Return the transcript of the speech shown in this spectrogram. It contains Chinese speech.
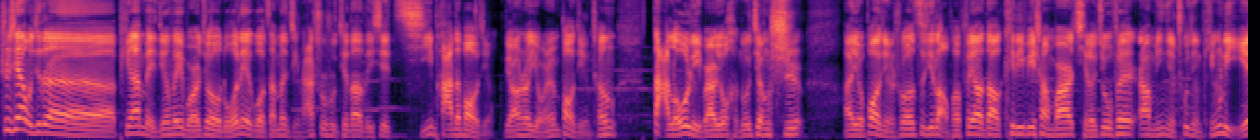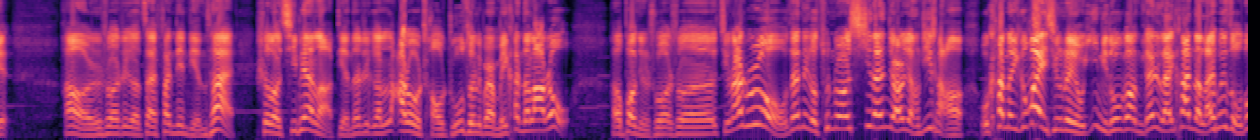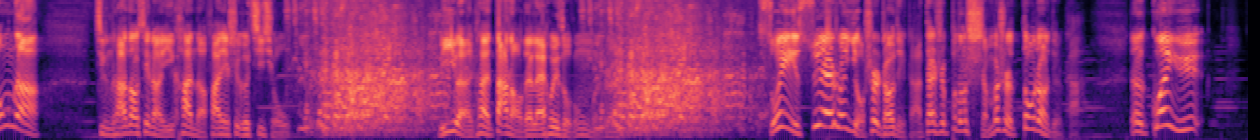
之前我记得平安北京微博就罗列过咱们警察叔叔接到的一些奇葩的报警，比方说有人报警称大楼里边有很多僵尸啊，有报警说自己老婆非要到 KTV 上班起了纠纷，让民警出警评理。还有人说这个在饭店点菜受到欺骗了，点的这个腊肉炒竹笋里边没看到腊肉。还有报警说说警察叔叔，我在那个村庄西南角养鸡场，我看到一个外星人有一米多高，你赶紧来看呢，来回走动呢。警察到现场一看呢，发现是个气球，离远看大脑袋来回走动嘛，是吧？所以虽然说有事找警察，但是不能什么事都找警察。呃，关于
